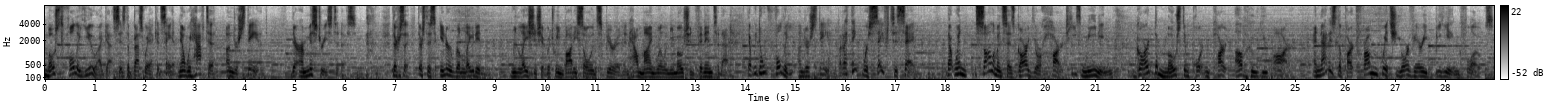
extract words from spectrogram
most fully you, I guess, is the best way I could say it. Now, we have to understand there are mysteries to this. there's, a, there's this interrelated relationship between body, soul, and spirit, and how mind, will, and emotion fit into that, that we don't fully understand. But I think we're safe to say that when Solomon says guard your heart, he's meaning guard the most important part of who you are. And that is the part from which your very being flows.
